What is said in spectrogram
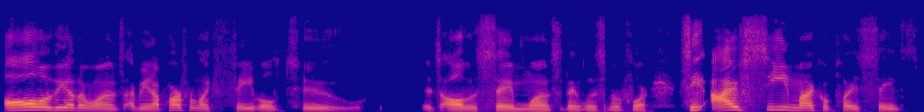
All of the other ones, I mean, apart from like Fable 2, it's all the same ones that they listed before. See, I've seen Michael play Saints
